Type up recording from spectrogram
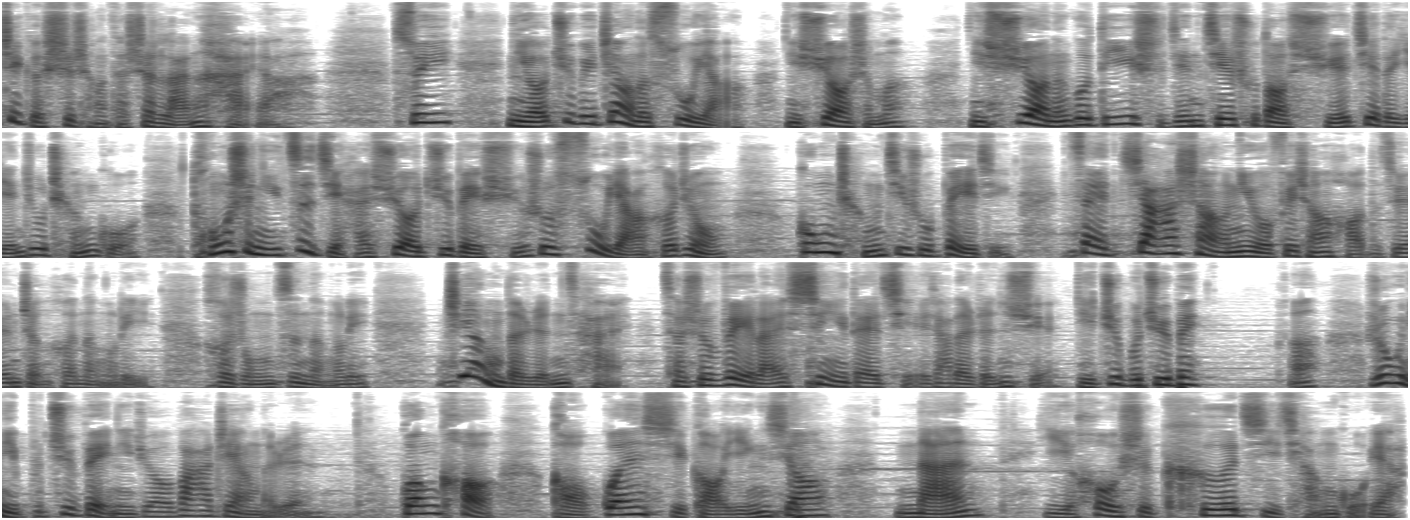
这个市场才是蓝海啊！所以你要具备这样的素养，你需要什么？你需要能够第一时间接触到学界的研究成果，同时你自己还需要具备学术素养和这种工程技术背景，再加上你有非常好的资源整合能力和融资能力，这样的人才才是未来新一代企业家的人选。你具不具备？啊，如果你不具备，你就要挖这样的人。光靠搞关系、搞营销难，以后是科技强国呀。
